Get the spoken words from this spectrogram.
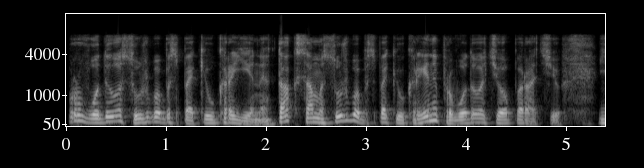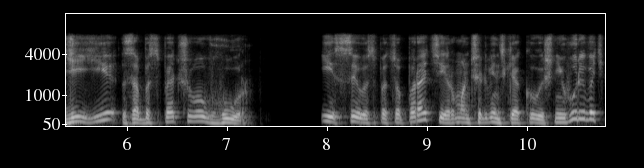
проводила Служба безпеки України. Так саме Служба безпеки України проводила цю операцію. Її забезпечував ГУР. І сили спецоперації Роман Червінський, як колишній гурівець,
